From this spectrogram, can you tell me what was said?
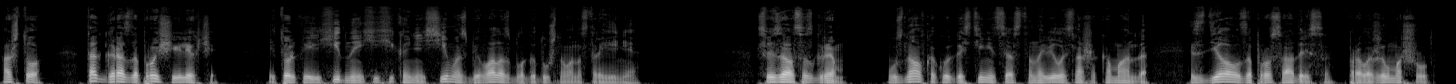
А что? Так гораздо проще и легче. И только ехидное хихиканье Сима сбивало с благодушного настроения. Связался с Грэм. Узнал, в какой гостинице остановилась наша команда. Сделал запрос адреса, проложил маршрут.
